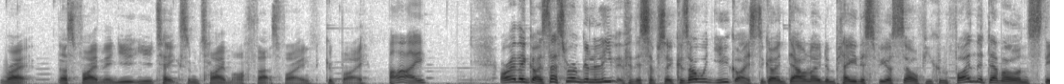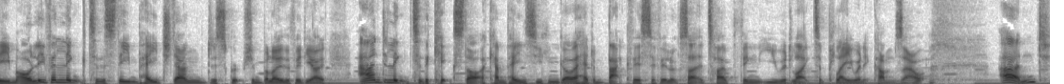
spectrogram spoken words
right. That's fine then. You you take some time off. That's fine. Goodbye. Bye. Alright then guys, that's where I'm going to leave it for this episode because I want you guys to go and download and play this for yourself. You can find the demo on Steam. I'll leave a link to the Steam page down in the description below the video and a link to the Kickstarter campaign so you can go ahead and back this if it looks like the type of thing that you would like to play when it comes out. And,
